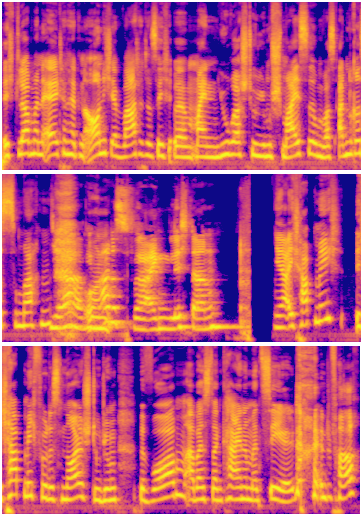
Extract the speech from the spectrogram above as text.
ich glaube, meine Eltern hätten auch nicht erwartet, dass ich äh, mein Jurastudium schmeiße, um was anderes zu machen. Ja, wie und war das für eigentlich dann? Ja, ich habe mich, ich habe mich für das neue Studium beworben, aber es dann keinem erzählt einfach.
